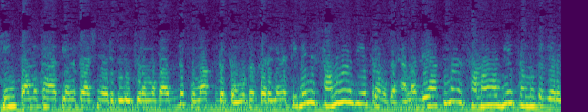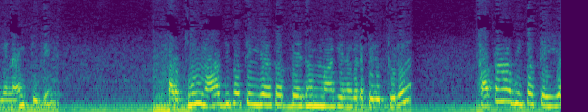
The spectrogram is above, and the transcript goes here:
කිං ප්‍රමුඛා කියන ප්‍රශ්නෙට පිළිතුර මොකද්ද? කුමක්ද ප්‍රමුඛ කරගෙන තිබෙන්නේ? සමාධිය ප්‍රමුඛ. හැම දෙයක්ම සමාධිය ප්‍රමුඛ කරගෙනයි තිබෙන්නේ. අර කිං ආධිපතිය සබ්බේ ධම්මා කියන එකට පිළිතුර සතාධිපතිය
